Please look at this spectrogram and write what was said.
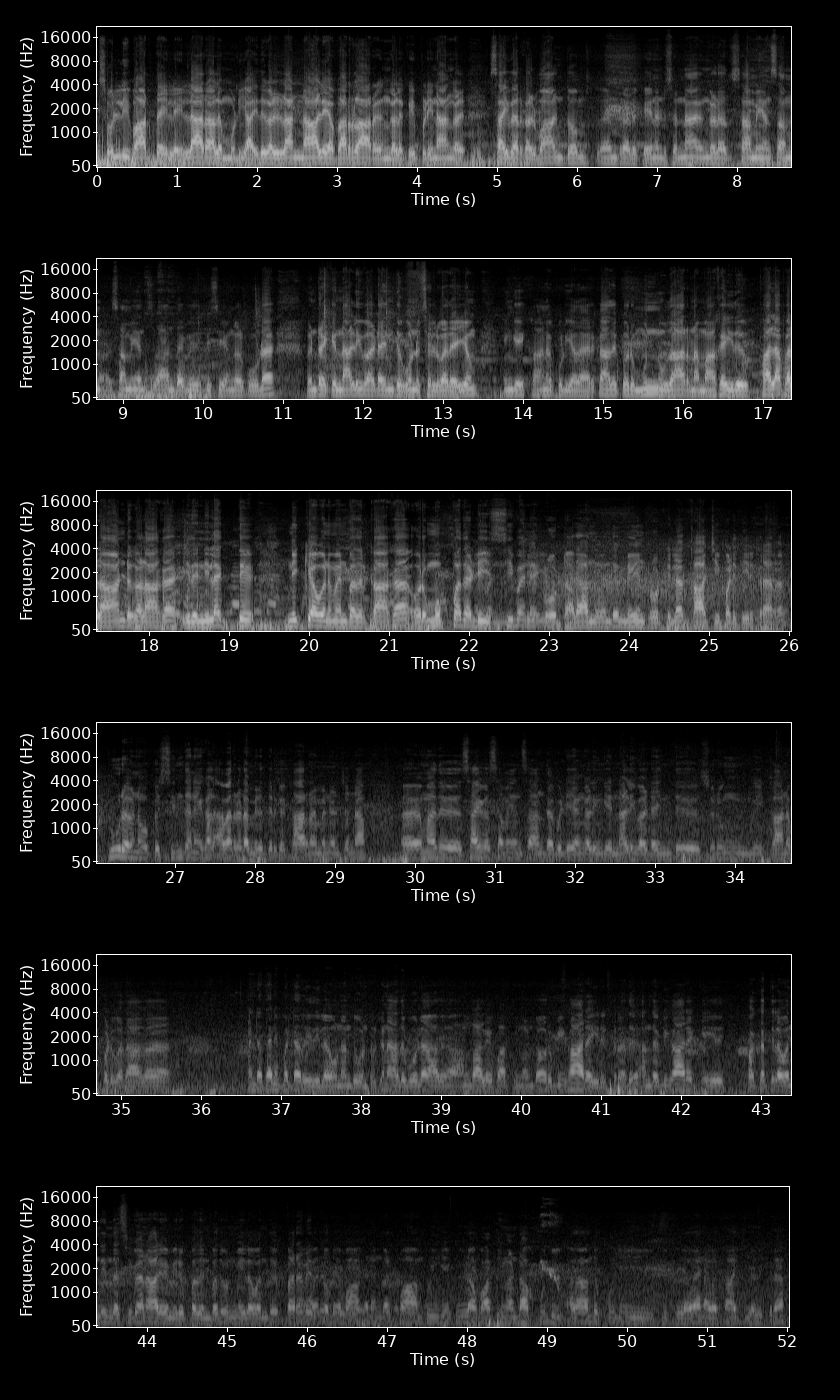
சொல்லி வார்த்தை இல்லை. எல்லாராலும் முடியாது இதுகள்லாம் நாளைய வரலாறு எங்களுக்கு. இப்படி நாங்கள் சைவர்கள் வாழ்ந்தோம் என்றதுக்கு. ஏனென்று சொன்னால் எங்களது சமயம் சம் சமயம் சார்ந்த வி- விஷயங்கள் கூட இன்றைக்கு நலிவடைந்து கொண்டு செல்வதையும் இங்கே காணக்கூடியதாக இருக்குது அதுக்கு ஒரு முன் உதாரணமாக இது பல பல ஆண்டுகளாக இது நிலைத்து நிற்க வேணும் என்பதற்காக ஒரு முப்பது அடி சிவனை ரோட் அதாவது வந்து மெயின் ரோட்டில் காட்சிப்படுத்தி இருக்கிறார்கள் தூர நோக்கு சிந்தனைகள் அவரிடம் இருந்திருக்கு காரணம் என்னன்னு சொன்னால் எமது சைவ சமயம் சார்ந்த விடயங்கள் இங்கே நலிவடைந்து சுருங்கி காணப்படுவதாக என்ற தனிப்பட்ட ரீதியில் உணர்ந்து கொண்டிருக்கேன் அதுபோல் அது அங்காலே பார்த்தீங்கன்னா ஒரு விகாரை இருக்கிறது. அந்த விகாரைக்கு பக்கத்தில் வந்து இந்த சிவனாலயம் இருப்பது என்பது உண்மையில் வந்து வரவேற்க வாகனங்கள் பா இங்கே கீழே பார்த்தீங்கன்னா புலி அதாவது வந்து புலிக்கு கீழே தான் அவர் காட்சி அளிக்கிறார்.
